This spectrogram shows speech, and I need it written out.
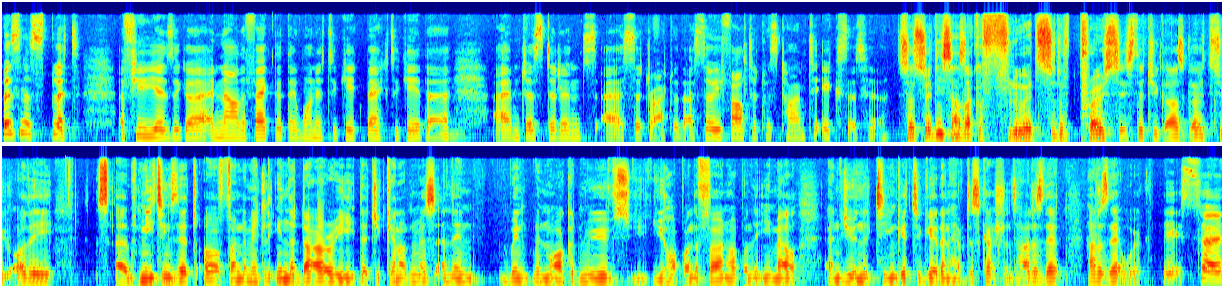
business split a few years ago, and now the fact that they wanted to get back together um, just didn't uh, sit right with us. So we felt it was time to exit here. So it certainly sounds like a fluid sort of process that you guys go to. Are there uh, meetings that are fundamentally in the diary that you cannot miss, and then when, when market moves, you, you, hop on the phone, hop on the email, and you and the team get together and have discussions. How does that How does that work? Yes, so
